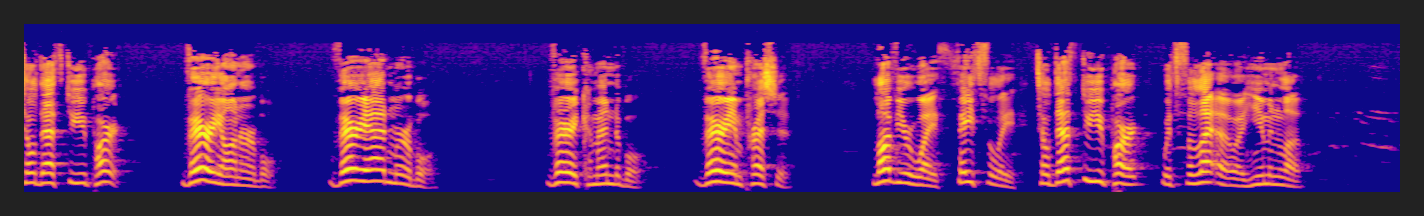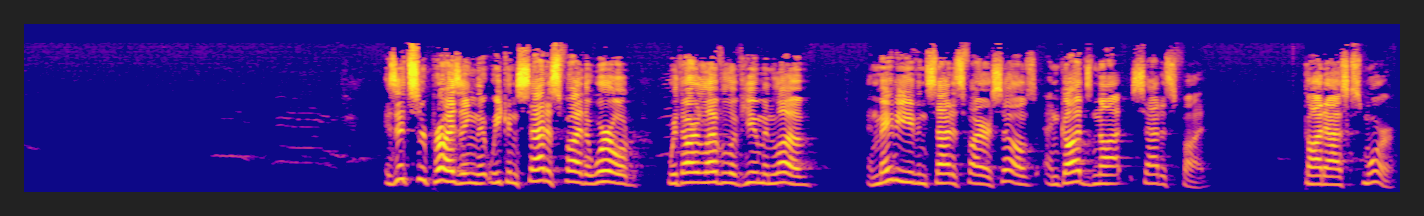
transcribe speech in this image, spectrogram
Till death do you part. Very honorable, very admirable, very commendable, very impressive. Love your wife faithfully till death do you part with phileo, a human love. Is it surprising that we can satisfy the world with our level of human love and maybe even satisfy ourselves and God's not satisfied? God asks more.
